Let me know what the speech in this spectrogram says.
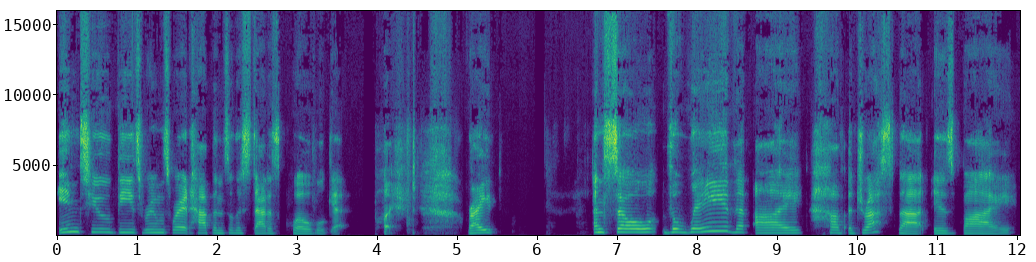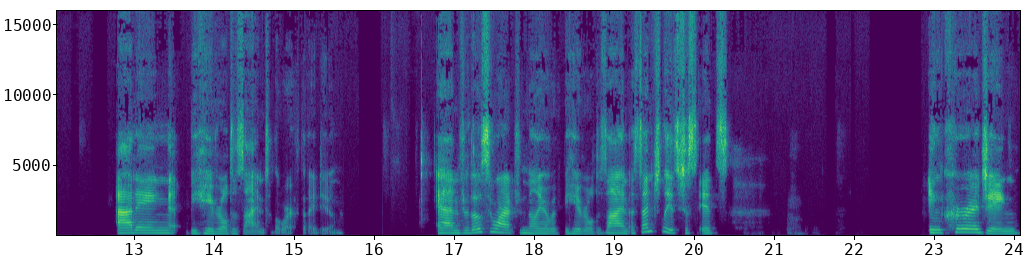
into these rooms where it happens so the status quo will get pushed, right? And so the way that I have addressed that is by adding behavioral design to the work that I do. And for those who aren't familiar with behavioral design, essentially it's just it's encouraging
